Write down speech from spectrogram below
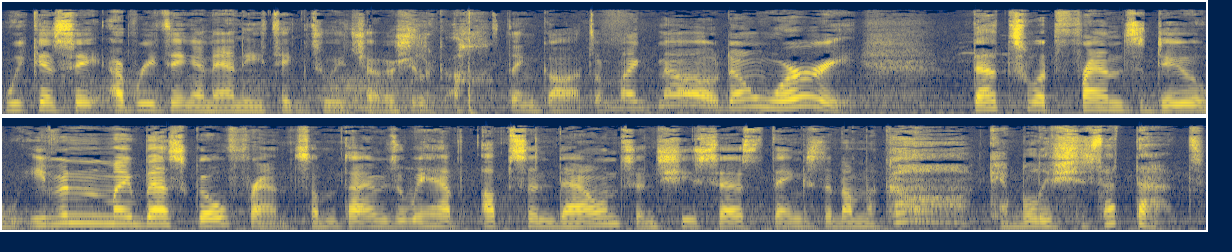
We can say everything and anything to each other." She's like, "Oh, thank God." I'm like, "No, don't worry." That's what friends do. Even my best girlfriend, sometimes we have ups and downs, and she says things that I'm like, "Oh, I can't believe she said that."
